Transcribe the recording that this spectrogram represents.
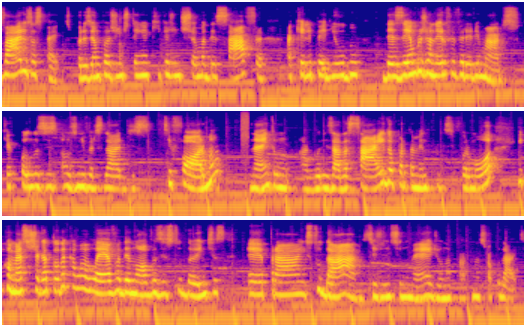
vários aspectos. Por exemplo, a gente tem aqui que a gente chama de safra, aquele período dezembro, janeiro, fevereiro e março, que é quando as, as universidades se formam, né? Então a gurizada sai do apartamento que se formou e começa a chegar toda aquela leva de novos estudantes é, para estudar, seja no ensino médio ou na, nas faculdades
